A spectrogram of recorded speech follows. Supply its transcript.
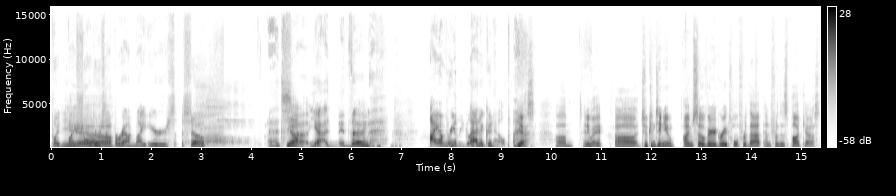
put my shoulders up around my ears so it's Yeah. uh, yeah it- the I am really glad it could help yes. Um, anyway, uh, to continue, I'm so very grateful for that and for this podcast,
